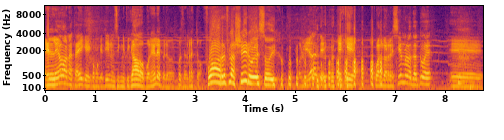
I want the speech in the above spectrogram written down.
el león hasta ahí que como que tiene un significado, ponele, pero después el resto. Fue re flashero eso, dijo. Olvídate. Es que cuando recién me lo tatué, eh,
